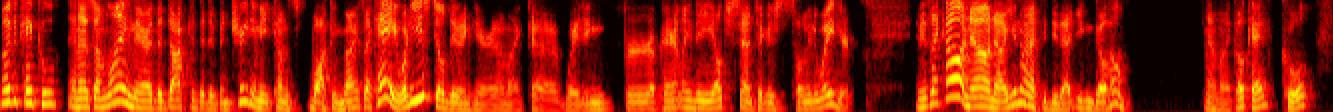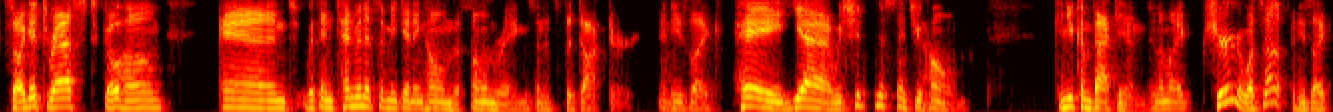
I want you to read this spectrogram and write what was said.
I'm like, okay, cool. And as I'm lying there, the doctor that had been treating me comes walking by. He's like, hey, what are you still doing here? And I'm like, uh, waiting for apparently the ultrasound technician told me to wait here. And he's like, oh, no, no, you don't have to do that. You can go home. And I'm like, okay, cool. So I get dressed, go home. And within 10 minutes of me getting home, the phone rings and it's the doctor and he's like, "Hey, yeah, we shouldn't have sent you home. Can you come back in?" And I'm like, "Sure, what's up?" And he's like,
